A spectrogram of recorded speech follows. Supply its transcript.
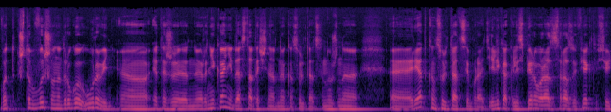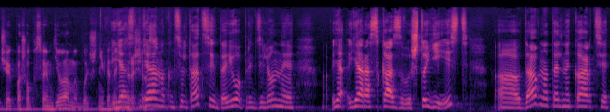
Вот чтобы вышел на другой уровень, э, это же наверняка недостаточно одной консультации. Нужно э, ряд консультаций брать. Или как? Или с первого раза сразу эффект, и все, и человек пошел по своим делам и больше никогда я, не возвращался. Я на консультации даю определенные... Я, я рассказываю, что есть, э, да, в натальной карте,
